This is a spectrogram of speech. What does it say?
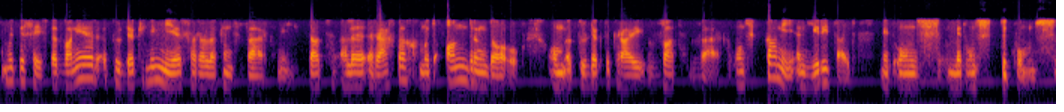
moet besef dat wanneer 'n produk nie meer vir hulle kind werk nie, dat hulle regtig moet aandring daarop om 'n produk te kry wat werk. Ons kan nie in hierdie tyd met ons met ons toekoms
